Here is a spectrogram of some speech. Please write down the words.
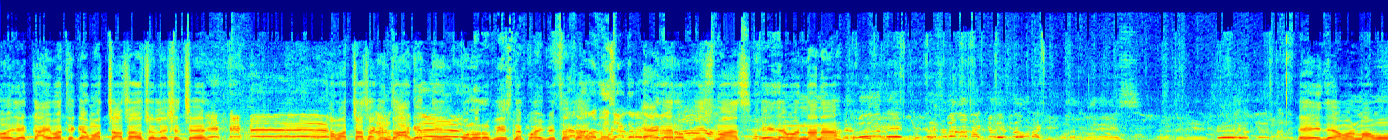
ওই যে কাইবা থেকে আমার চাচাও চলে এসেছে। আমার চাচা কিন্তু আগের দিন পনেরো পিস না কয় পিস চাচা? এগারো পিস মাছ। এই যে আমার নানা। এই যে আমার মামু।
